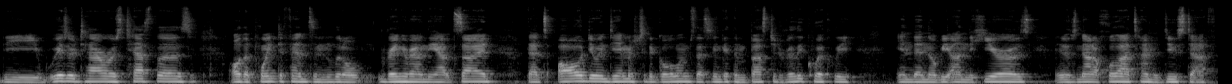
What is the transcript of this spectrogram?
the wizard towers, Teslas, all the point defense and little ring around the outside. That's all doing damage to the golems. That's going to get them busted really quickly. And then they'll be on the heroes. And there's not a whole lot of time to do stuff.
